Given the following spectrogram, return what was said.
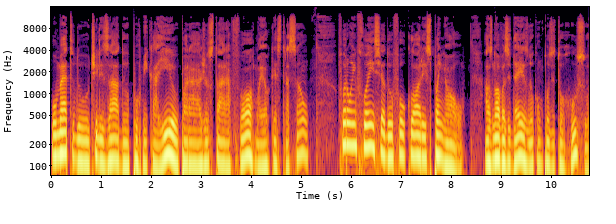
O método utilizado por Mikhail para ajustar a forma e a orquestração foram a influência do folclore espanhol. As novas ideias do compositor russo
